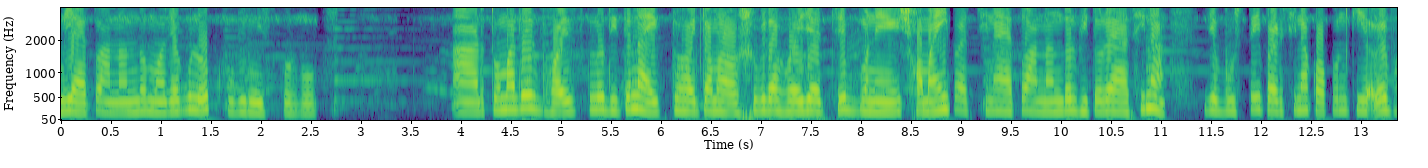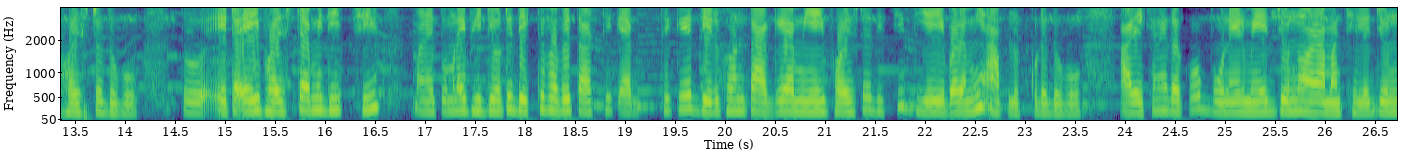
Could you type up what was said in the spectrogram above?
মিলে এত আনন্দ মজাগুলো খুবই মিস করব। আর তোমাদের ভয়েসগুলো দিতে না একটু হয়তো আমার অসুবিধা হয়ে যাচ্ছে মানে সময়ই পাচ্ছি না, এত আনন্দর ভিতরে আছি না যে বুঝতেই পারছি না কখন কীভাবে ভয়েসটা দেবো। তো এটা, এই ভয়েসটা আমি দিচ্ছি মানে তোমরা এই ভিডিওটি দেখতে পাবে, তার ঠিক এক থেকে দেড় ঘণ্টা আগে আমি এই ভয়েসটা দিচ্ছি, দিয়ে এবার আমি আপলোড করে দেবো। আর এখানে দেখো, বোনের মেয়ের জন্য আর আমার ছেলের জন্য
